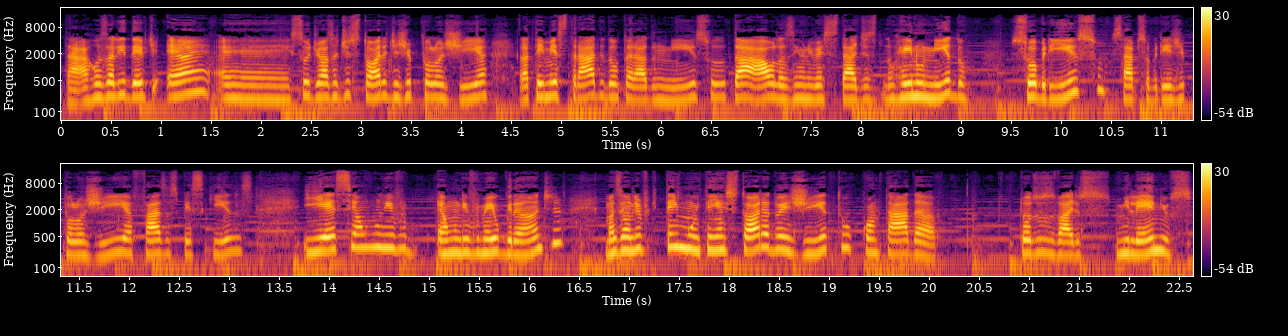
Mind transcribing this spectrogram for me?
Tá? A Rosalie David é, é, estudiosa de história, de egiptologia, ela tem mestrado e doutorado nisso, dá aulas em universidades no Reino Unido, sobre isso, sabe, sobre egiptologia, faz as pesquisas. E esse é um livro, é um livro meio grande, mas é um livro que tem muito, tem a história do Egito contada todos os vários milênios,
